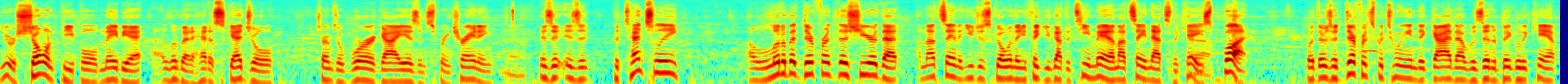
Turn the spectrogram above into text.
you were showing people maybe a, a little bit ahead of schedule in terms of where a guy is in spring training. Yeah. Is it is it potentially a little bit different this year. That I'm not saying that you just go in there and you think you've got the team made. I'm not saying that's the case, yeah. but but there's a difference between the guy that was in a big league camp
